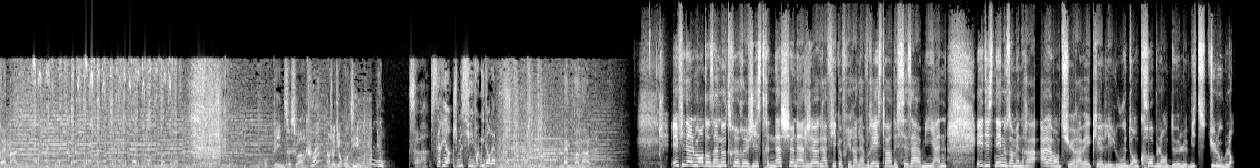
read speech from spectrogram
Très mal. Ce soir Quoi Non, je veux dire, on dîne. Ça va C'est rien, je me suis vomi dans la bouche. Même pas mal. Et finalement, dans un autre registre, National Geographic offrira la vraie histoire de César Millan et Disney nous emmènera à l'aventure avec les loups dans Cro-Blanc 2, le mythe du loup blanc.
